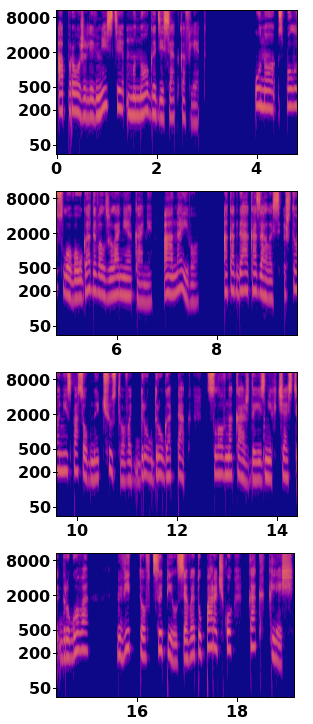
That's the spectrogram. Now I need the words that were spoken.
а прожили вместе много десятков лет. Уно с полуслова угадывал желание Ками, а она его. А когда оказалось, что они способны чувствовать друг друга так, словно каждый из них часть другого, Витто вцепился в эту парочку как клещ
